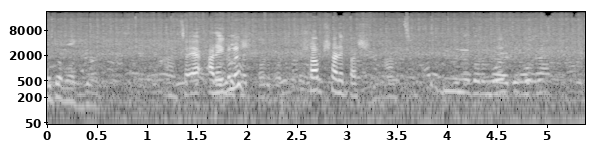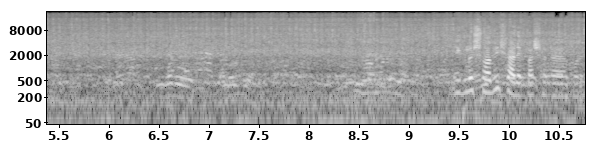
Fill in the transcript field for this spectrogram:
এটা বাদ দেন আচ্ছা আর এগুলো? সব সাড়ে পাঁচশো। আচ্ছা। এগুলো সবই সাড়ে পাঁচশো টাকা করে।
